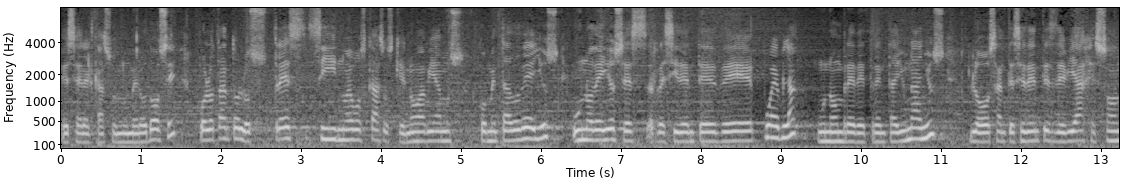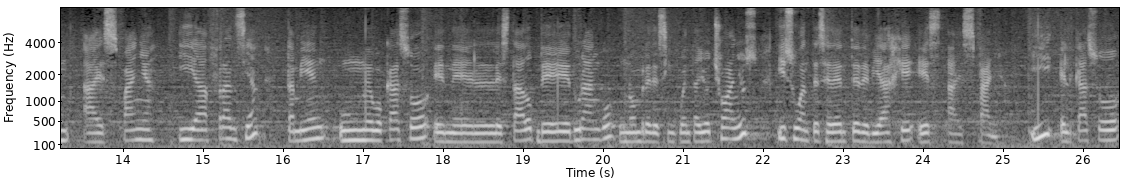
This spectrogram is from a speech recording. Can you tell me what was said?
ese era el caso número 12, por lo tanto los tres sí nuevos casos que no habíamos comentado de ellos, uno de ellos es residente de Puebla, un hombre de 31 años, los antecedentes de viaje son a España y a Francia, también un nuevo caso en el estado de Durango, un hombre de 58 años y su antecedente de viaje es a España. Y el caso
